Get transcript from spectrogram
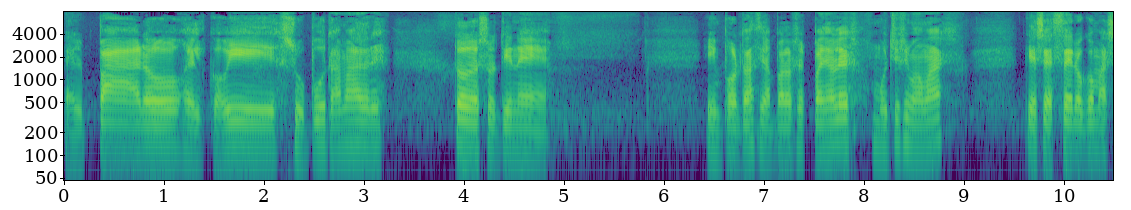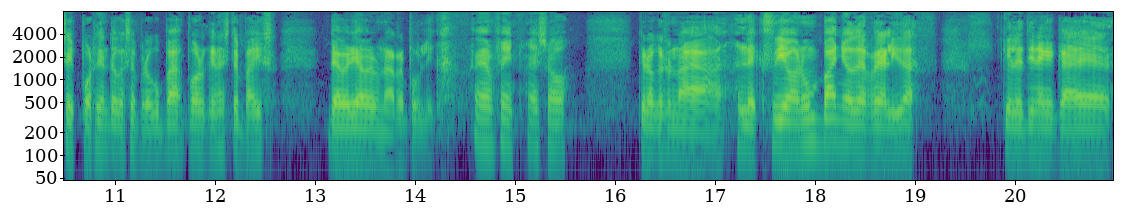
El paro, el COVID, su puta madre, todo eso tiene importancia para los españoles muchísimo más que ese 0,6% que se preocupa porque en este país debería haber una república. En fin, eso creo que es una lección, un baño de realidad que le tiene que caer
